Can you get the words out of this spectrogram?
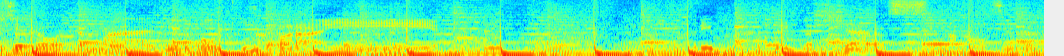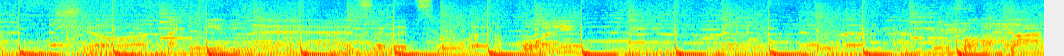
Розігруватиме від голкіпера і потрібно, потрібно ще раз наголосити на тому, що так і не з'явився в протоколі воротар.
